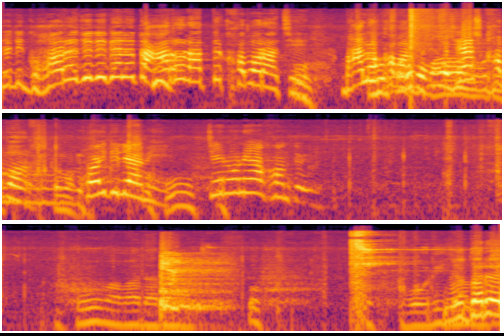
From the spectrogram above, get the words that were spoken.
যদি ঘরে যদি গেলে তো আরও রাত্রে খবর আছে ভালো খবর শেষ খবর কই দিলে আমি চিনুনি এখন তুই ধরে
